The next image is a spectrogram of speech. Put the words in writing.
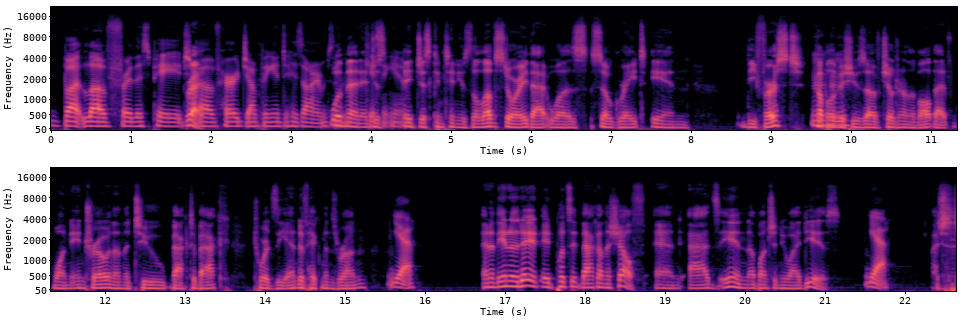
but love for this page Right. of her jumping into his arms Well, and then it just him. it just continues the love story that was so great in the first couple Mm-hmm. of issues of Children of the Vault. That one intro and then the two back to back towards the end of Hickman's run. yeah. And at the end of the day, it, it puts it back on the shelf and adds in a bunch of new ideas. Yeah. I just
